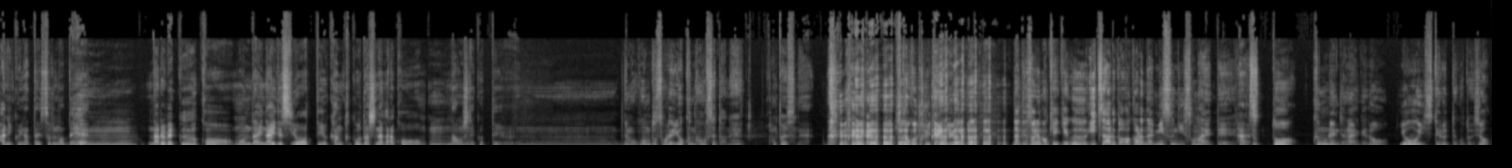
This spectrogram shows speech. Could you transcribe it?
パニックになったりするので、なるべくこう問題ないですよっていう感覚を出しながらこううん。直していくっていう、うーん。でも本当それよく直せたね。本当ですね。人事みたいに言うけど。だってそれも結局いつあるかわからないミスに備えて、はい。ずっと訓練じゃないけど用意してるってことでしょ？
